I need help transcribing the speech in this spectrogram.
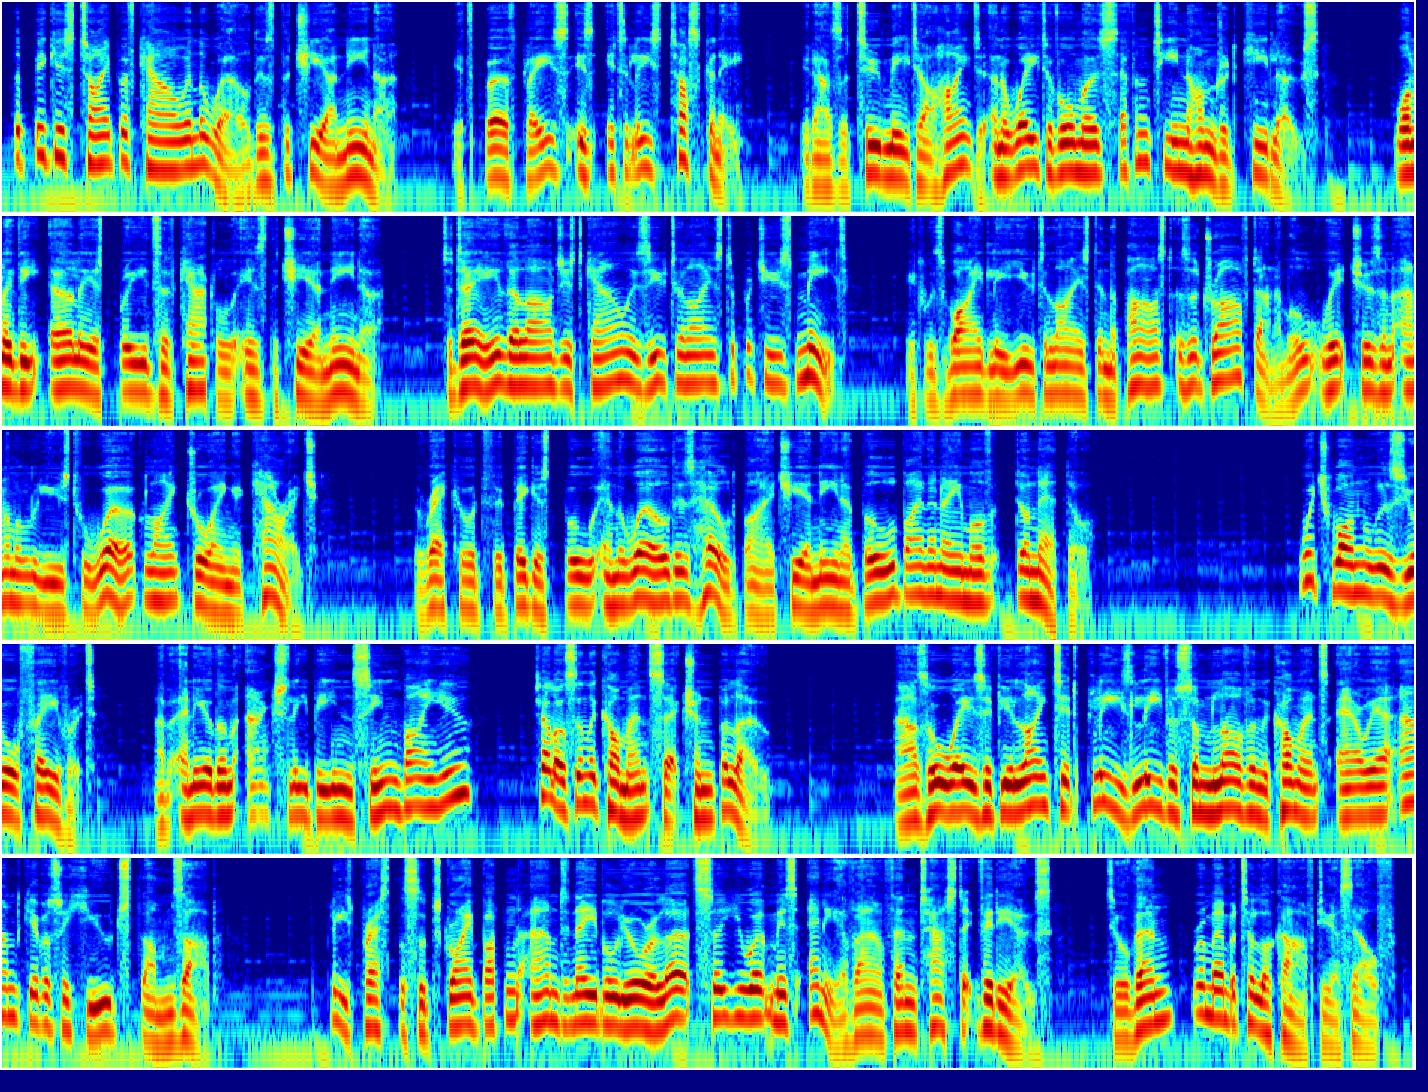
The biggest type of cow in the world is the Chianina. Its birthplace is Italy's Tuscany. It has a 2-meter height and a weight of almost 1,700 kilos. One of the earliest breeds of cattle is the Chianina. Today, the largest cow is utilized to produce meat. It was widely utilized in the past as a draft animal, which is an animal used for work like drawing a carriage. The record for biggest bull in the world is held by a Chianina bull by the name of Donetto. Which one was your favourite? Have any of them actually been seen by you? Tell us in the comments section below. As always, if you liked it, please leave us some love in the comments area and give us a huge thumbs up. Please press the subscribe button and enable your alerts so you won't miss any of our fantastic videos. Till then, remember to look after yourself.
